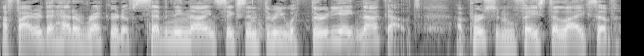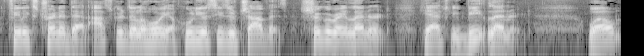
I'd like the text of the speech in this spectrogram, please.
A fighter that had a record of 79 6 and 3 with 38 knockouts. A person who faced the likes of Felix Trinidad, Oscar De La Hoya, Julio Cesar Chavez, Sugar Ray Leonard. He actually beat Leonard. Well,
